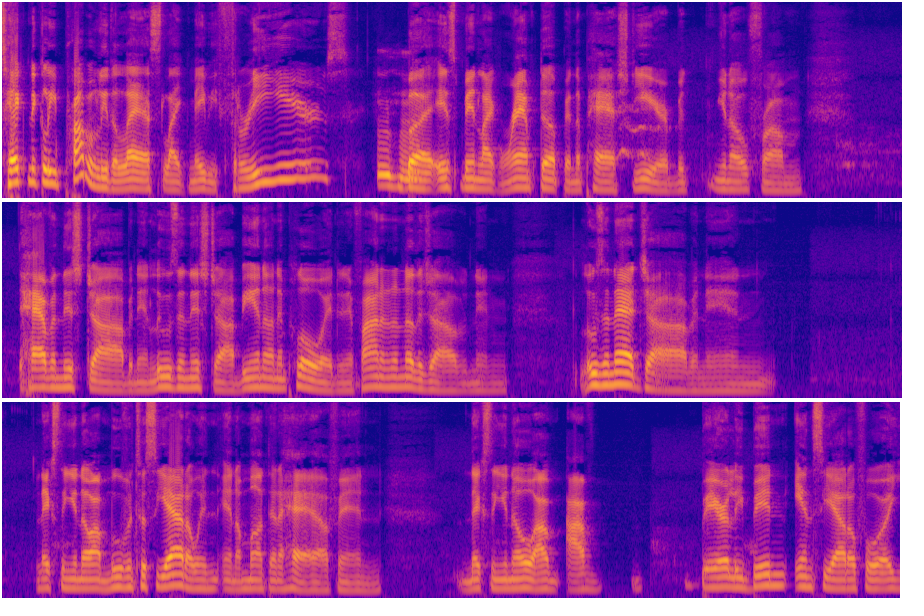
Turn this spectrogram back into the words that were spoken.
technically probably the last like maybe three years, mm-hmm. but it's been like ramped up in the past year. But you know, from having this job and then losing this job, being unemployed, and then finding another job, and then losing that job, and then next thing you know, I'm moving to Seattle in in a month and a half, and next thing you know, I've I've barely been in Seattle for a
